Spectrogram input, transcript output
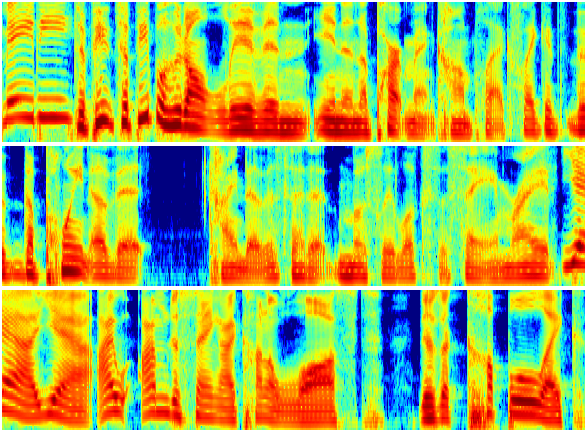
Maybe to pe- to people who don't live in in an apartment complex, like it's the the point of it, kind of, is that it mostly looks the same, right? Yeah, yeah. I I'm just saying I kind of lost. There's a couple like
